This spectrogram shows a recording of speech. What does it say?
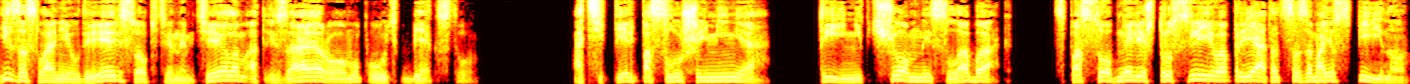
и заслонил дверь собственным телом, отрезая Рому путь к бегству. «А теперь послушай меня, ты никчемный слабак, способный лишь трусливо прятаться за мою спину.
